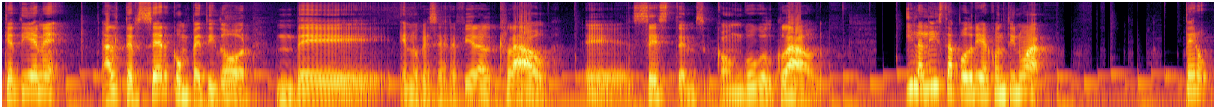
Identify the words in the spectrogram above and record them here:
que tiene al tercer competidor de, en lo que se refiere al cloud eh, systems con Google Cloud. Y la lista podría continuar. Pero,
